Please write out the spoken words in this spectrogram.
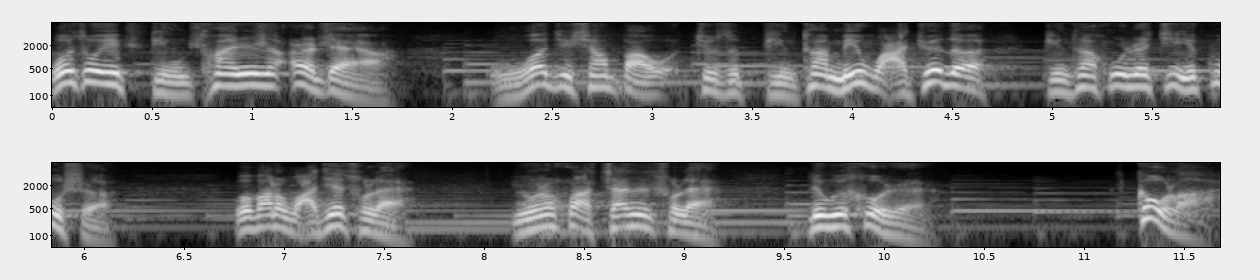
我作为兵团人的二代啊，我就想把就是兵团没挖掘的兵团红色记忆故事，我把它挖掘出来，用了画展示出来，留给后人，够了。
